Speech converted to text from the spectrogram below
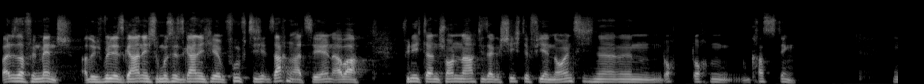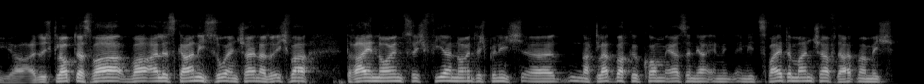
was ist er für ein Mensch? Also ich will jetzt gar nicht, du musst jetzt gar nicht hier 50 Sachen erzählen, aber finde ich dann schon nach dieser Geschichte 94 eine, eine, doch, doch ein krasses Ding. Ja, also ich glaube, das war, war alles gar nicht so entscheidend. Also ich war 93, 94 bin ich äh, nach Gladbach gekommen, erst in, in, in die zweite Mannschaft. Da hat man mich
